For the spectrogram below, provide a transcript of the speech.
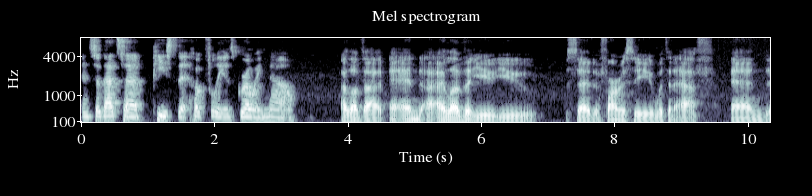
and so that's a piece that hopefully is growing now. I love that, and I love that you you said pharmacy with an F. And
